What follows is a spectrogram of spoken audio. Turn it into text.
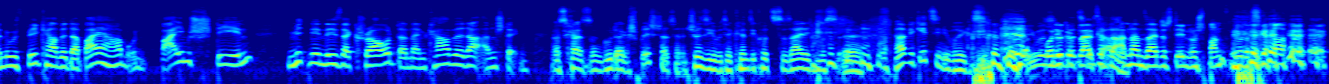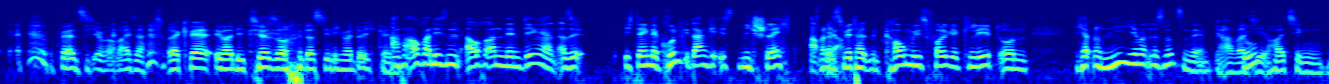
dein USB-Kabel dabei haben und beim Stehen mitten in dieser Crowd dann dein Kabel da anstecken. das kann so ein guter Gesprächsstart sein. Entschuldigen Sie bitte, können Sie kurz zur Seite? Ich muss. Äh, ja, wie geht's Ihnen übrigens? Oder du bleibst auf der anderen Seite stehen und spannst nur das Kabel. Fährt sich immer weiter. Oder quer über die Tür so, dass die nicht mehr durch können. aber auch an diesen, auch an den Dingern. Also ich denke, der Grundgedanke ist nicht schlecht, aber das Ja. wird halt mit Kaugummis vollgeklebt und ich habe noch nie jemanden das nutzen sehen. Ja, aber Du? die heutigen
